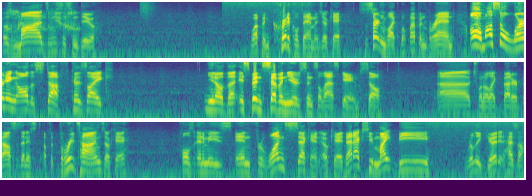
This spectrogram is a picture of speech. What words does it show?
Those mods, what's this one do? Weapon critical damage, okay. So certain, like, weapon brand. Oh, I'm also learning all the stuff, because, like you know, the it's been seven years since the last game, so... Uh, which one I like better? Bounces enemies up to three times, okay. Pulls enemies in for one second, okay. That actually might be really good. It has a...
